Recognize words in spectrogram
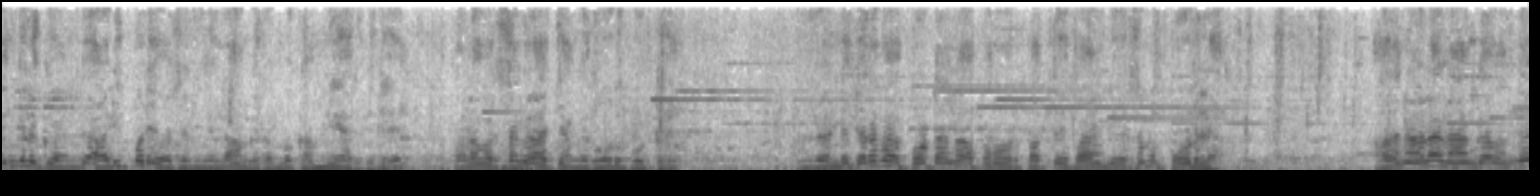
எங்களுக்கு வந்து அடிப்படை வசதிகள்லாம் அங்கே ரொம்ப கம்மியாக இருக்குது. பல வருஷங்கள் ஆச்சு அங்கே ரோடு போட்டு. ரெண்டு தடவை போட்டாங்க அப்புறம் ஒரு பத்து பதினஞ்சு வருஷமாக போடலை. அதனால் நாங்கள் வந்து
